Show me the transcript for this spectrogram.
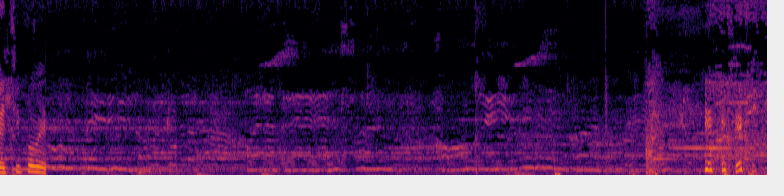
വെച്ചിപ്പോ വരും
